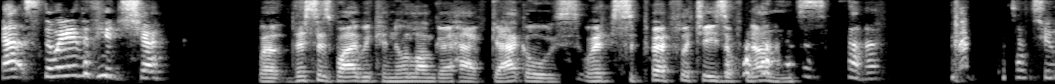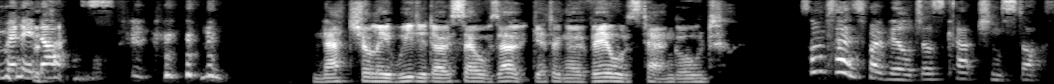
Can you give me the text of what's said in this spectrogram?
That's the way of the future. Well, this is why we can no longer have gaggles with superfluities of nuns. have too many nuns. Naturally weeded ourselves out, getting our veils tangled. Sometimes my veil does catch and stuff.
